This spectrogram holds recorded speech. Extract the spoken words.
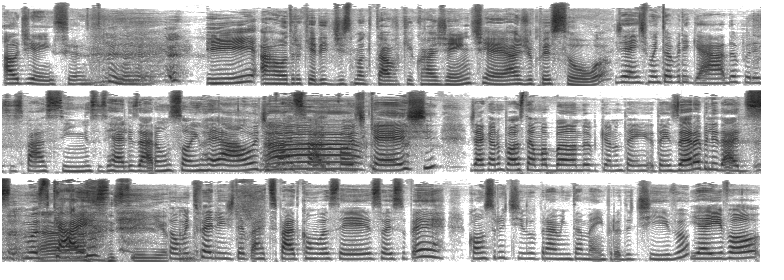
audiência. E a outra queridíssima que tava aqui com a gente é a Ju Pessoa. Gente, muito obrigada por esse espacinho. Vocês realizaram um sonho real de participar do podcast. Já que eu não posso ter uma banda, porque eu não tenho, eu tenho zero habilidades musicais. Ah, sim, eu Tô muito feliz de ter participado com vocês. Foi super construtivo pra mim também, produtivo. E aí vou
